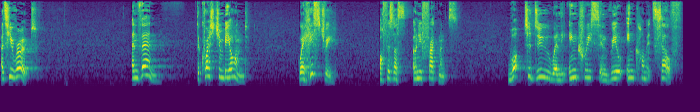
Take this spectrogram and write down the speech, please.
as he wrote. And then, the question beyond, where history offers us only fragments. What to do when the increase in real income itself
